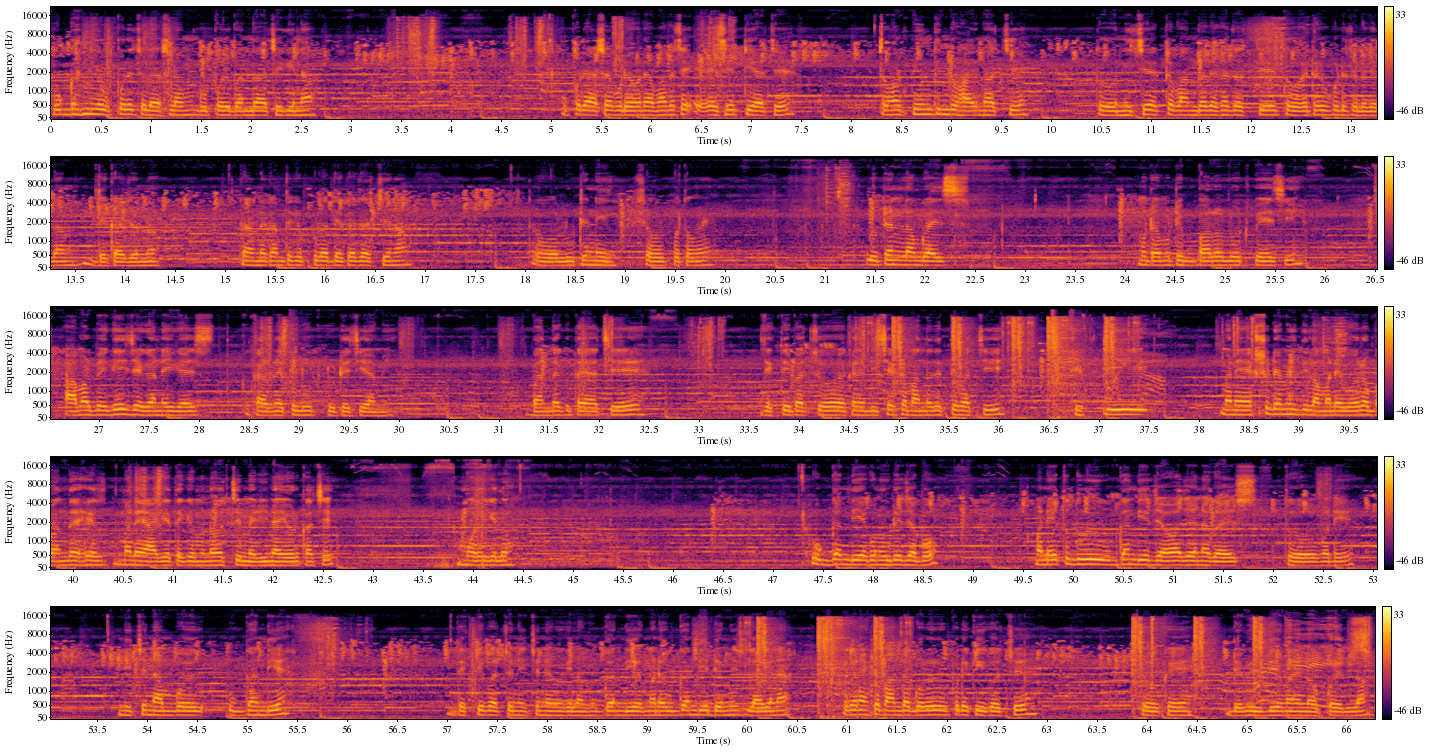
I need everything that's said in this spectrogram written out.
হুক গান নিয়ে উপরে চলে আসলাম, উপরে বান্ধা আছে কি না উপরে আসার পরে মানে আমার কাছে এসিডটি আছে। তোমার পিং কিন্তু হাই মারছে। তো নিচে একটা বান্দা দেখা যাচ্ছে, তো এটার উপরে চলে গেলাম দেখার জন্য। কারণ এখান থেকে পুরো দেখা যাচ্ছে না। তো লুটে নেই সবার প্রথমে। লুটে নিলাম গাইজ মোটামুটি ভালো লুট পেয়েছি। আমার ব্যাগেই জায়গা নেই গাইজ কারণ এত লুট লুটেছি আমি। বান্দা কোথায় আছে? দেখতেই পাচ্ছ, এখানে নিচে একটা বান্দা দেখতে পাচ্ছি। ফিফটি মানে একশো ড্যামেজ দিলাম মানে ওরা বান্দা হেলথ মানে আগে থেকে মনে হচ্ছে মেরিনাই ওর কাছে। মরে গেল। উজ্ঞান দিয়ে এখন উঠে যাব। মানে এত দূরে উজ্ঞান দিয়ে যাওয়া যায় না গাইস তো মানে নিচে নামবো উজ্ঞান দিয়ে। দেখতে পাচ্ছ, নিচে নেমে গেলাম উজ্ঞান দিয়ে। মানে উজ্ঞান দিয়ে ড্যামেজ লাগে না। এখানে একটা বান্দা গড়ের উপরে কী করছে? তো ওকে ড্যামেজ দিয়ে মানে নক করে দিলাম।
